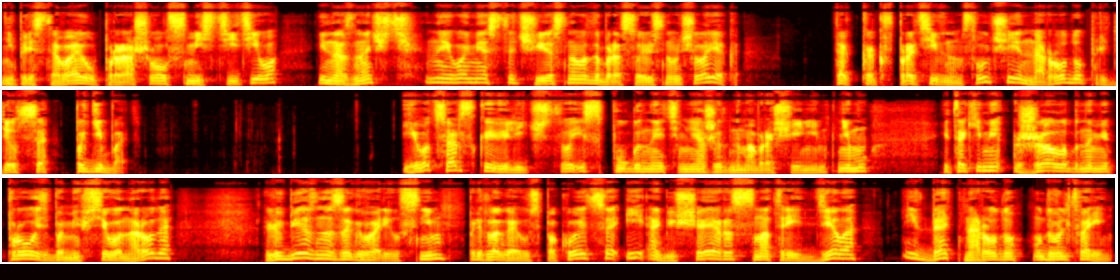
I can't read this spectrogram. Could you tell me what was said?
не переставая упрашивал сместить его и назначить на его место честного добросовестного человека, так как в противном случае народу придется погибать. Его царское величество, испуганное этим неожиданным обращением к нему и такими жалобными просьбами всего народа, любезно заговорил с ним, предлагая успокоиться и обещая рассмотреть дело и дать народу удовлетворение.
